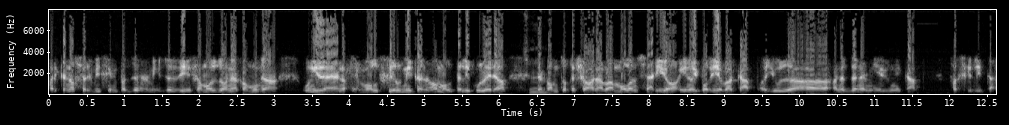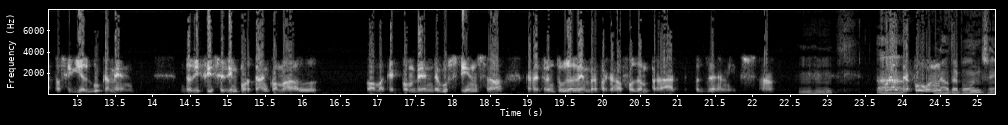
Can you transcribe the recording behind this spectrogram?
perquè no servissin pels enemics. És a dir, això ens dona com una, una idea, no sé, molt fílmica, no? molt pel·liculera, Sí. de com tot això anava molt en sèrio i no hi podia haver cap ajuda eh, en els enemics ni cap facilitat. O sigui, esbucament d'edificis importants com, el, com aquest convent d'Agustins, eh? Carrer 31 de desembre, perquè no fos emprat pels enemics. Eh? Mhm. Un altre punt. Un altre punt, sí.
